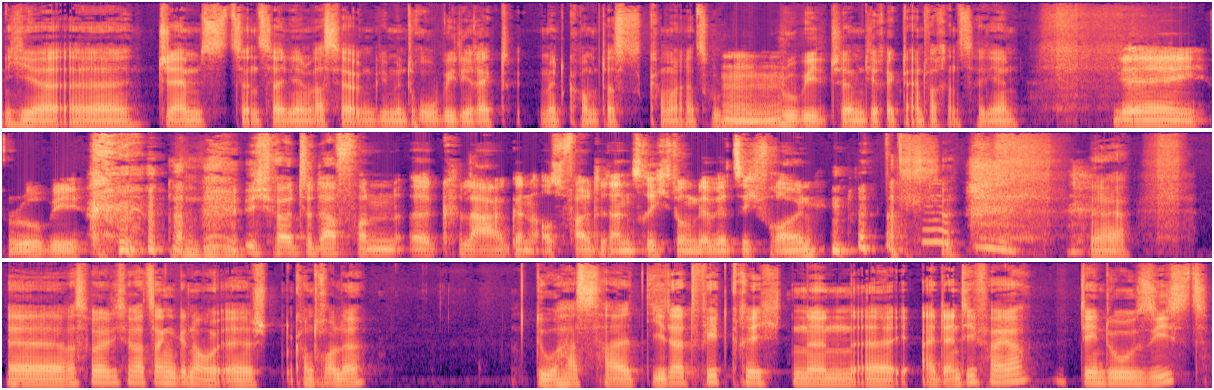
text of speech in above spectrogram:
hier äh, Gems zu installieren, was ja irgendwie mit Ruby direkt mitkommt. Das kann man als Mhm. Ruby Gem direkt einfach installieren. Yay, Ruby. ich hörte davon äh, Klagen aus Faltrans Richtung, der wird sich freuen. Ja, ja. Äh, was wollte ich gerade sagen? Genau, äh, Kontrolle. Du hast halt, jeder Tweet kriegt einen äh, Identifier, den du siehst.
